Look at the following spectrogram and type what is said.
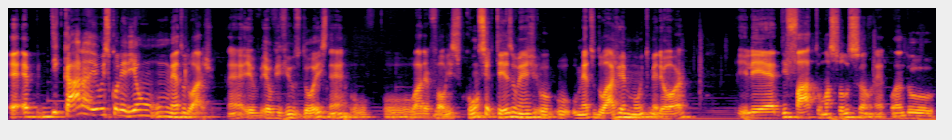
É, é, de cara, eu escolheria um, um método ágil. Né? Eu, eu vivi os dois, né? O, o Waterfall, isso com certeza o, o, o, método ágil é muito melhor. Ele é de fato uma solução, né? Quando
